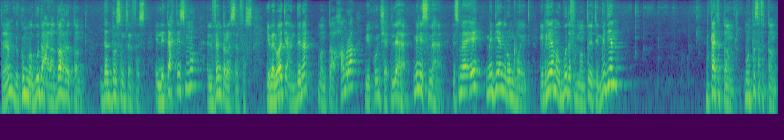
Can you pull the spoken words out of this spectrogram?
تمام؟ بيكون موجودة على ظهر ال tongue ده ال dorsum surface. اللي تحت اسمه ال ventral surface. يبقى دلوقتي عندنا منطقة حمراء بيكون شكلها من اسمها. اسمها إيه؟ median rhomboid. يبقى هي موجودة في منطقة ال median بتاعت ال tongue منتصف ال tongue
